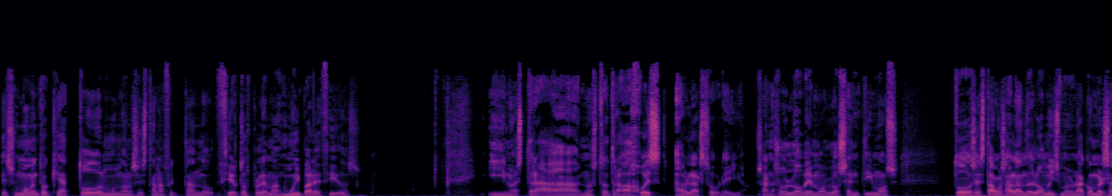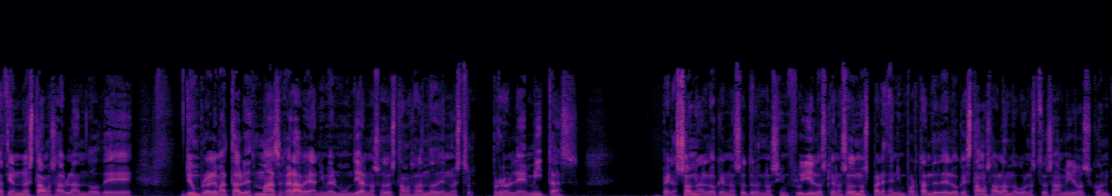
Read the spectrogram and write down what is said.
es un momento que a todo el mundo nos están afectando ciertos problemas muy parecidos y nuestra, nuestro trabajo es hablar sobre ello. O sea, nosotros lo vemos, lo sentimos, todos estamos hablando de lo mismo. En una conversación no estamos hablando de, de un problema tal vez más grave a nivel mundial, nosotros estamos hablando de nuestros problemitas, pero son a lo que a nosotros nos influye, los que a nosotros nos parecen importantes, de lo que estamos hablando con nuestros amigos, con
